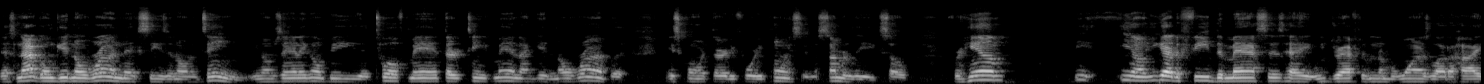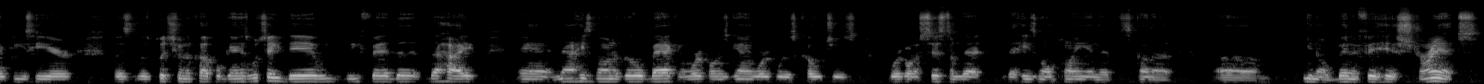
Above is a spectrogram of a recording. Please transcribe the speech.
That's not gonna get no run next season on the team. You know what I'm saying? They're gonna be the 12th man, 13th man, not getting no run, but they scoring 30, 40 points in the summer league. So for him, he, you know, you got to feed the masses. Hey, we drafted him number one. There's a lot of hype. He's here. Let's let's put you in a couple games, which they did. We we fed the the hype, and now he's going to go back and work on his game, work with his coaches, work on a system that that he's going to play in that's going to, um, you know, benefit his strengths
